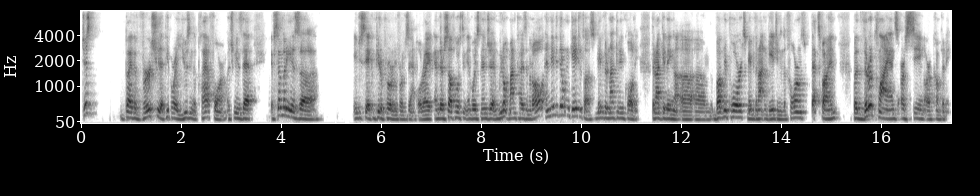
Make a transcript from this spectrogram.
just by the virtue that people are using the platform, which means that if somebody is uh, you just say a computer program, for example, right? And they're self-hosting Invoice Ninja, and we don't monetize them at all. And maybe they don't engage with us. Maybe they're not giving quality. They're not giving uh, um, bug reports. Maybe they're not engaging in the forums. That's fine. But their clients are seeing our company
